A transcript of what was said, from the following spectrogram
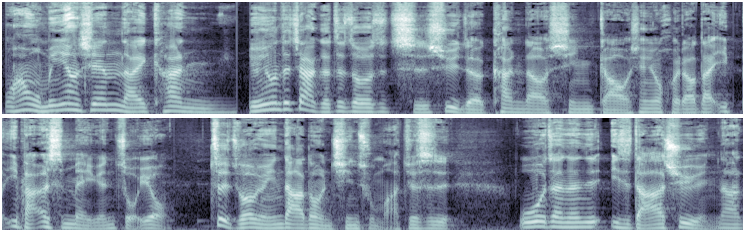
然后我们一样先来看原油的价格，这周是持续的看到新高，现在又回到在一一百二十美元左右。最主要原因大家都很清楚嘛，就是乌俄战争一直打下去，那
